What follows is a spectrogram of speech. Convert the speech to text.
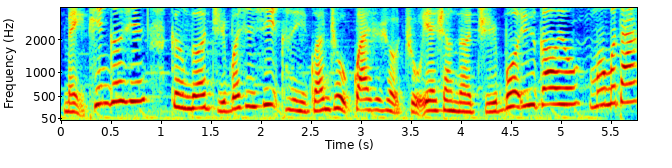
每天更新，更多直播信息可以关注怪兽手主页上的直播预告哟，么么哒！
